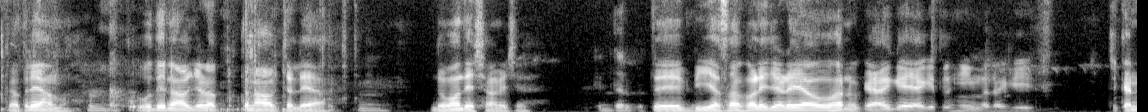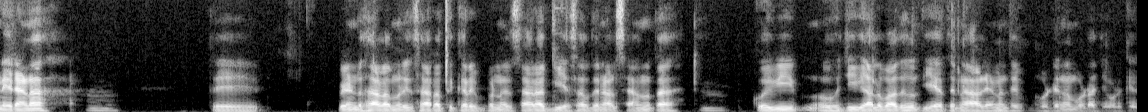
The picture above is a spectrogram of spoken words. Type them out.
ਕਤਲੇਆਮ ਉਹਦੇ ਨਾਲ ਜਿਹੜਾ ਤਣਾਅ ਚੱਲਿਆ ਦੋਵਾਂ ਦੇਸ਼ਾਂ ਵਿੱਚ। ਤੇ ਬੀਐਸਐਫ ਵਾਲੇ ਜਿਹੜੇ ਆ ਉਹ ਸਾਨੂੰ ਕਹਿ ਗਏ ਆ ਕਿ ਤੁਸੀਂ ਮਤਲਬ ਕਿ ਚਕੰਨੇ ਰਹਿਣਾ। ਤੇ ਪਿੰਡ ਸਾਡਾ ਕਿ ਸਾਰਾ ਤਕਰੀਬਨ ਸਾਰਾ ਬੀਐਸਐਫ ਦੇ ਨਾਲ ਸਹਿਮਤ ਹੈ। ਕੋਈ ਵੀ ਉਹੋ ਜੀ ਗੱਲਬਾਤ ਹੁੰਦੀ ਹੈ ਤੇ ਨਾਲ ਇਹਨਾਂ ਤੇ ਮੋਢੇ ਨਾਲ ਮੋਢਾ ਜੋੜ ਕੇ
